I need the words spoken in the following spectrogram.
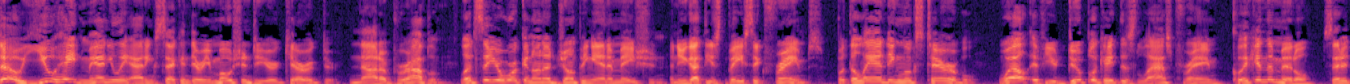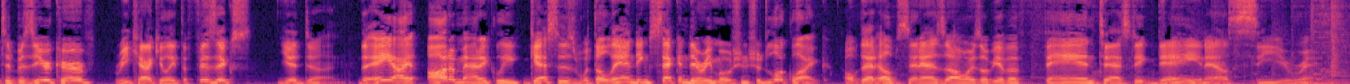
So, you hate manually adding secondary motion to your character. Not a problem. Let's say you're working on a jumping animation, and you got these basic frames, but the landing looks terrible. Well, if you duplicate this last frame, click in the middle, set it to Bezier curve, recalculate the physics, you're done. The AI automatically guesses what the landing secondary motion should look like. Hope that helps, and as always, hope you have a fantastic day, and I'll see you around.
